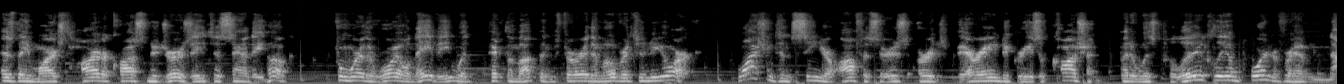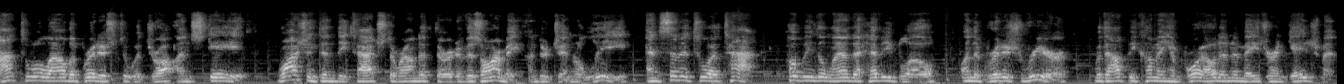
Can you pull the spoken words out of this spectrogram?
as they marched hard across New Jersey to Sandy Hook, from where the Royal Navy would pick them up and ferry them over to New York. Washington's senior officers urged varying degrees of caution, but it was politically important for him not to allow the British to withdraw unscathed. Washington detached around a third of his army under General Lee and sent it to attack, hoping to land a heavy blow on the British rear without becoming embroiled in a major engagement.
